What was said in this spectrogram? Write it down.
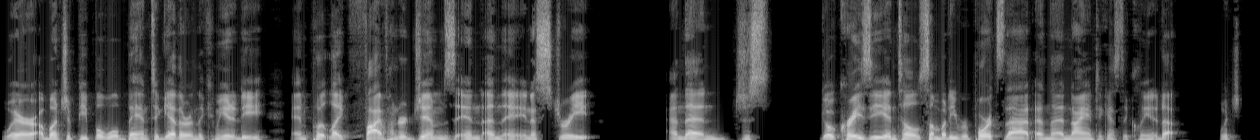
where a bunch of people will band together in the community and put like 500 gyms in in, in a street, and then just go crazy until somebody reports that, and then Niantic has to clean it up, which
